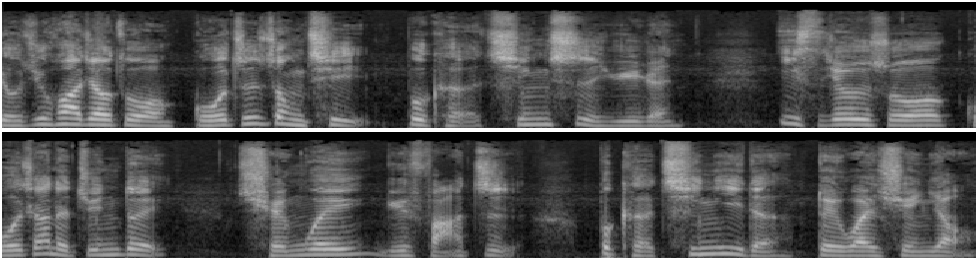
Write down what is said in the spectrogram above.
有句话叫做“国之重器，不可轻视于人”，意思就是说，国家的军队、权威与法治不可轻易的对外炫耀，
